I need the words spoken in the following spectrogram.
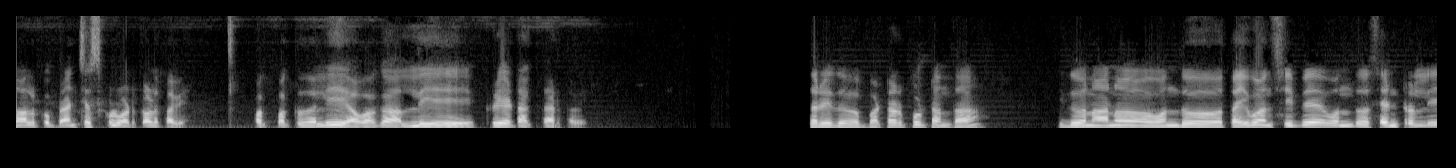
ನಾಲ್ಕು ಬ್ರಾಂಚಸ್ಗಳು ಹೊಡ್ಕೊಳ್ತವೆ ಪಕ್ಕ ಪಕ್ಕದಲ್ಲಿ ಅವಾಗ ಅಲ್ಲಿ ಕ್ರಿಯೇಟ್ ಆಗ್ತಾ ಇರ್ತವೆ. ಸರ್ ಇದು ಬಟರ್ ಫುಟ್ ಅಂತ. ಇದು ನಾನು ಒಂದು ತೈವಾನ್ ಸೀಬೆ ಒಂದು ಸೆಂಟ್ರಲ್ಲಿ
